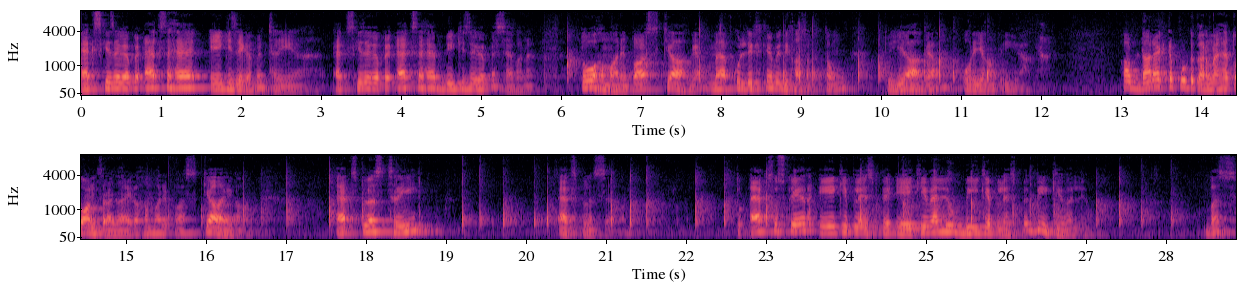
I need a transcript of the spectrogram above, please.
X की जगह पे x है, a की जगह पे थ्री है। X की जगह पे x है, b की जगह पे सेवन है। तो हमारे पास क्या आ गया? मैं आपको लिख के भी दिखा सकता हूँ। तो ये आ गया और यहाँ पे ये आ गया। अब डायरेक्ट पुट करना है तो आंसर आ जाएगा। हमारे पास क्या आएगा? X plus three x plus seven तो एक्स स्क्वेयर ए की प्लेस पे ए की वैल्यू बी के प्लेस पे बी की वैल्यू बस।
